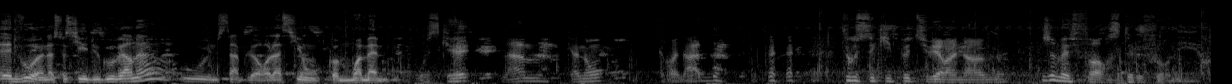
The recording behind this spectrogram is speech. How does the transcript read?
Êtes-vous un associé du gouverneur ou une simple relation comme moi-même? Mousquet, lame, canon, grenade. Tout ce qui peut tuer un homme, je m'efforce de le fournir.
